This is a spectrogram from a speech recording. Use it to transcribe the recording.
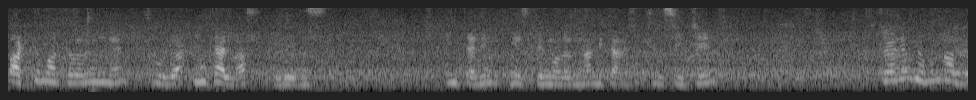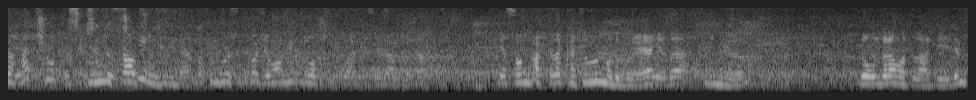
Farklı markaların yine burada Intel var görüyoruz. Intel'in bir firmalarından bir tanesi QCT. Söylediğim gibi bunlar daha çok kurumsal çözümler. Bakın burası kocaman bir boşluk var mesela burada. Ya son dakikada katılınmadı buraya ya da bilmiyorum. Dolduramadılar diyelim.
